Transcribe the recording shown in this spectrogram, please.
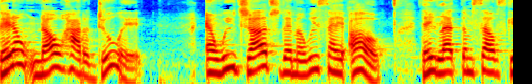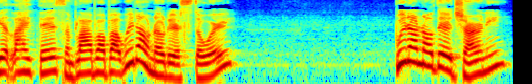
They don't know how to do it. And we judge them and we say, oh, they let themselves get like this and blah, blah, blah. We don't know their story. We don't know their journey.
